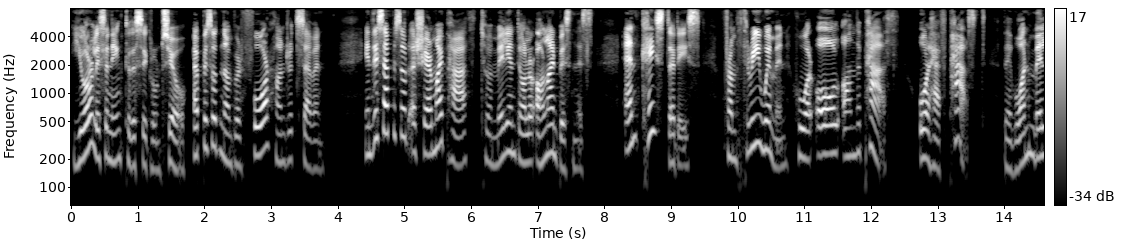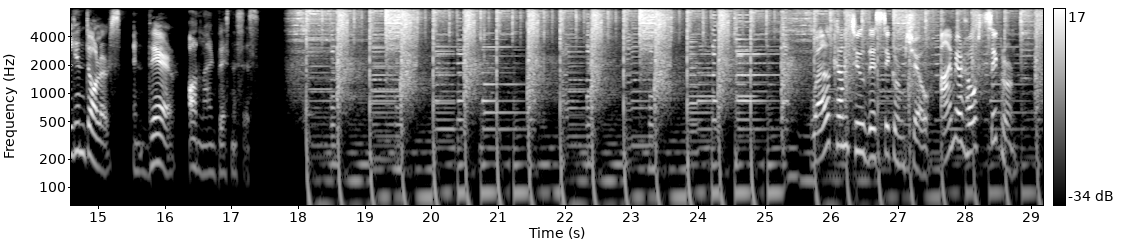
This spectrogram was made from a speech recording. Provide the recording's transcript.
You're listening to The Sigrun Show, episode number 407. In this episode, I share my path to a million dollar online business and case studies from three women who are all on the path or have passed the $1 million in their online businesses. Welcome to The Sigrun Show. I'm your host, Sigrun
